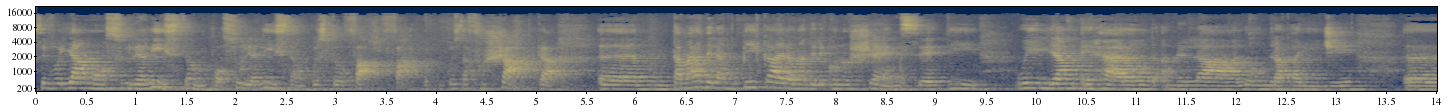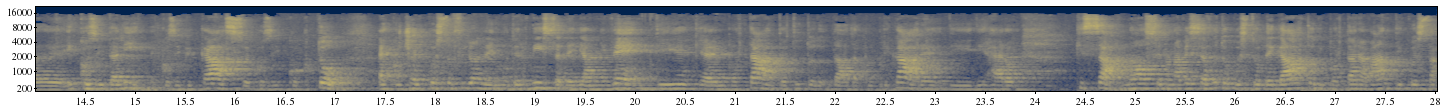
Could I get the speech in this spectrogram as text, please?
se vogliamo surrealista, un po' surrealista, con questo fatto, con questa fusciacca. Um, Tamara dell'Antica era una delle conoscenze di William e Harold nella Londra-Parigi. Uh, e così da lì, e così Picasso, e così Cocteau. Ecco, c'è questo filone dei modernisti degli anni venti che è importante, tutto da, da pubblicare di, di Harold. Chissà no, se non avesse avuto questo legato di portare avanti questa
